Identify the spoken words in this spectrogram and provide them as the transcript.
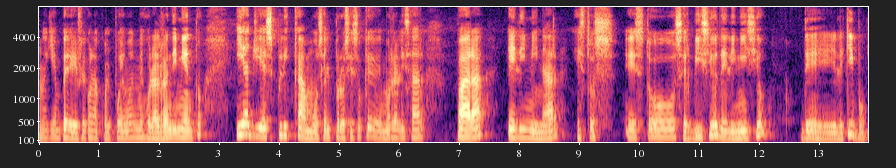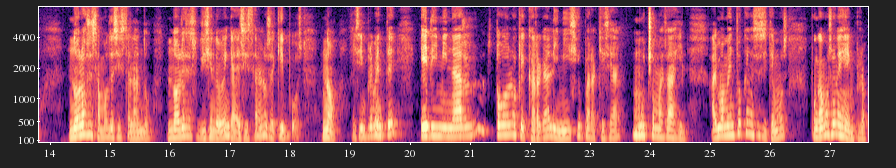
una guía en PDF con la cual podemos mejorar el rendimiento y allí explicamos el proceso que debemos realizar para eliminar estos, estos servicios del inicio del equipo. No los estamos desinstalando, no les estoy diciendo venga, desinstalen los equipos. No, es simplemente eliminar todo lo que carga al inicio para que sea mucho más ágil. Al momento que necesitemos, pongamos un ejemplo,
